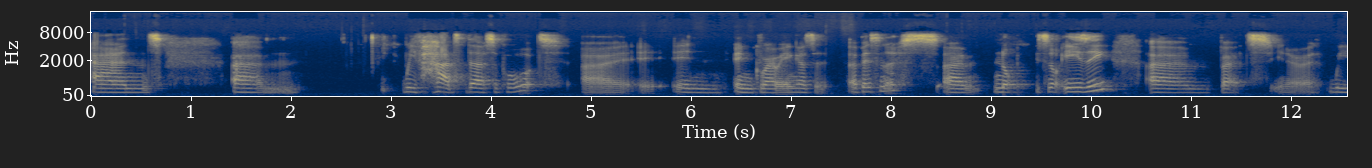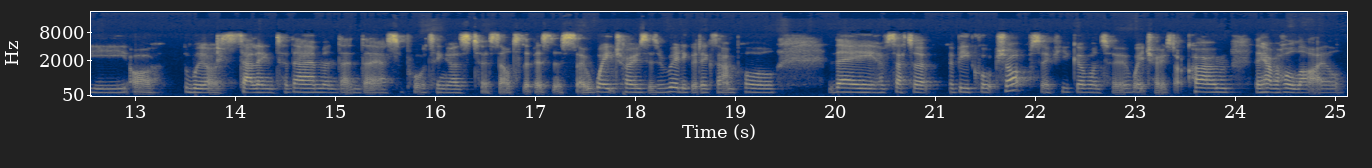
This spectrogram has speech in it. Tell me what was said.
and um, we've had their support uh, in in growing as a, a business. Um, not it's not easy, um, but you know we are we are selling to them and then they're supporting us to sell to the business. So Waitrose is a really good example. They have set up a B Corp shop. So if you go onto waitrose.com, they have a whole aisle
